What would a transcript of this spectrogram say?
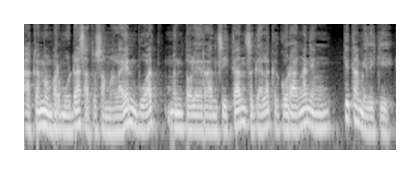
akan mempermudah satu sama lain buat mentoleransikan segala kekurangan yang kita miliki.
